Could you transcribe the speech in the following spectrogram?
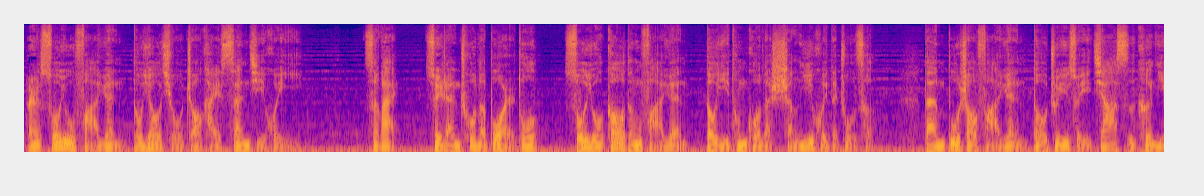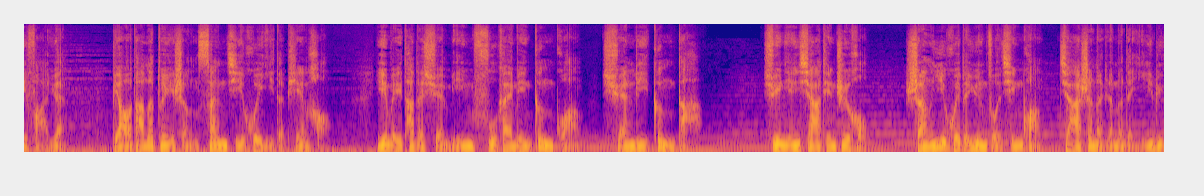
而所有法院都要求召开三级会议。此外，虽然除了波尔多，所有高等法院都已通过了省议会的注册，但不少法院都追随加斯科尼法院，表达了对省三级会议的偏好，因为他的选民覆盖面更广，权力更大。去年夏天之后，省议会的运作情况加深了人们的疑虑。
